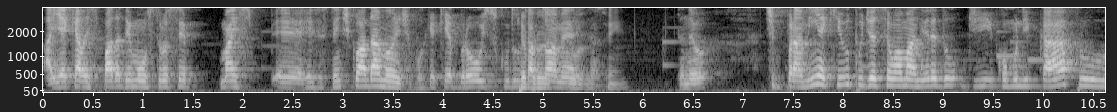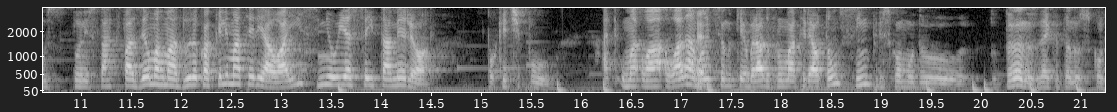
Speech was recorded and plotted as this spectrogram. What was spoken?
Aí aquela espada demonstrou ser mais é, resistente que o adamante, porque quebrou o escudo do Quebrou Capitão o escudo, América. sim. Entendeu? Tipo, pra mim aquilo podia ser uma maneira do- de comunicar pros Tony Stark fazer uma armadura com aquele material. Aí sim eu ia aceitar melhor. Porque, tipo, uma- o adamante sendo quebrado por um material tão simples como o do, do Thanos, né? Que o Thanos con-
